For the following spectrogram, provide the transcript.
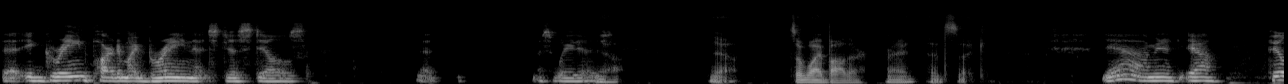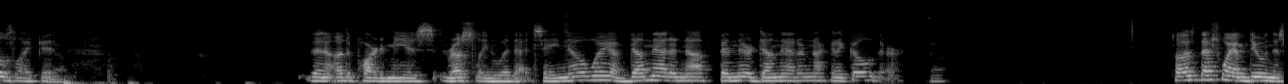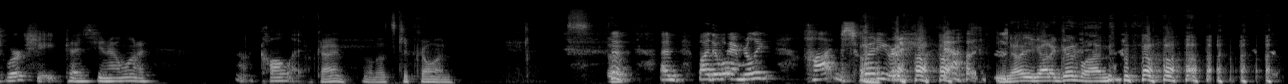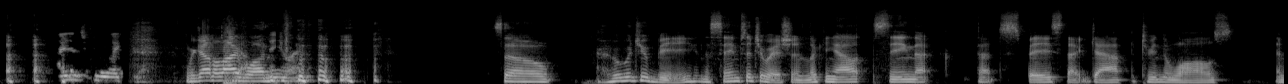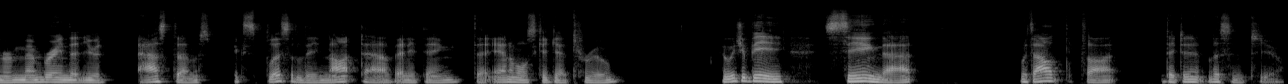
that ingrained part of my brain that's just stills that that's the way it is. Yeah. Yeah. So why bother, right? It's like, Yeah, I mean, yeah, feels like it. yeah, Then the other part of me is wrestling with that, saying, "No way, I've done that enough, been there, done that. I'm not going to go there." yeah. So that's, that's why I'm doing this worksheet because you know I want to uh, call it. Okay, well, let's keep going. So, And by the way, I'm really hot and sweaty right now. you know, you got a good one. I just feel like We got a live Yeah, one. anyway. so, who would you be in the same situation, looking out, seeing that that space, that gap between the walls, and remembering that you had asked them explicitly not to have anything that animals could get through? Who would you be seeing that without the thought they didn't listen to you?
